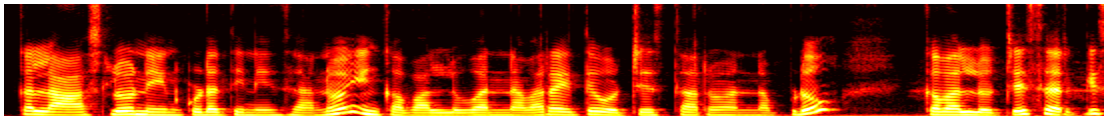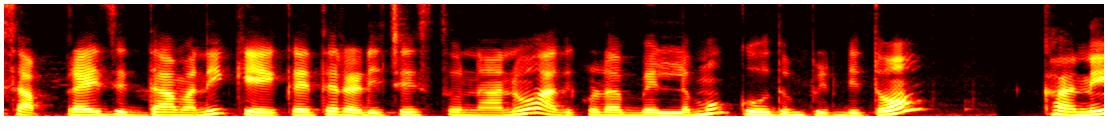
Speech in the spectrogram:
ఇంకా లాస్ట్లో నేను కూడా తినేసాను ఇంకా వాళ్ళు వన్ అవర్ అయితే వచ్చేస్తారు అన్నప్పుడు ఇంకా వాళ్ళు వచ్చేసరికి సర్ప్రైజ్ ఇద్దామని కేక్ అయితే రెడీ చేస్తున్నాను. అది కూడా బెల్లము గోధుమ పిండితో. కానీ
